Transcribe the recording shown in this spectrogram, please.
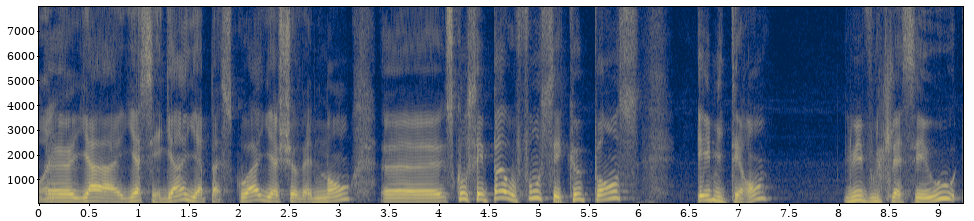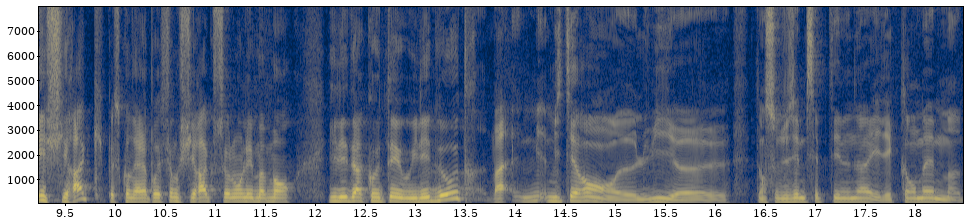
il, y a, il y a Séguin, il y a Pasqua, il y a Chevènement. ce qu'on ne sait pas, au fond, c'est que pense et Mitterrand lui, vous le classez où? Et Chirac? Parce qu'on a l'impression que Chirac, selon les moments, il est d'un côté ou il est de l'autre. Bah, Mitterrand, euh, lui, euh, dans son deuxième septennat, il est quand même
